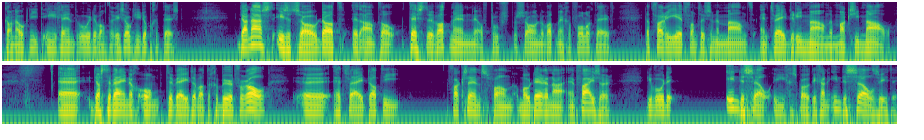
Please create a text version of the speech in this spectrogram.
kan ook niet ingeënt worden, want er is ook niet op getest. Daarnaast is het zo dat het aantal testen wat men, of proefpersonen wat men gevolgd heeft, dat varieert van tussen een maand en twee, drie maanden maximaal. Uh, dat is te weinig om te weten wat er gebeurt. Vooral uh, het feit dat die vaccins van Moderna en Pfizer, die worden in de cel ingespoten. Die gaan in de cel zitten.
